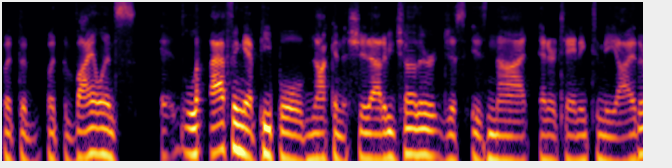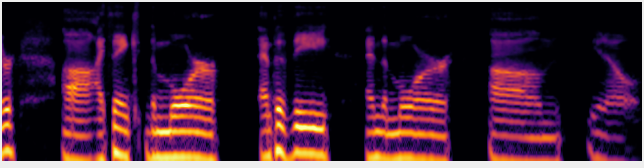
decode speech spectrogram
but the but the violence eh, laughing at people knocking the shit out of each other just is not entertaining to me either. Uh, I think the more empathy and the more um, you know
